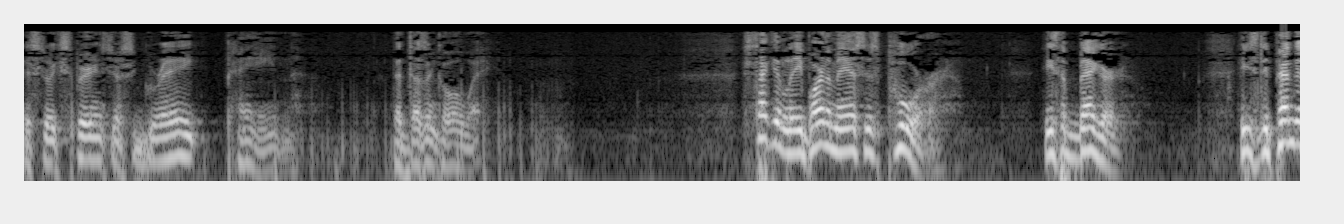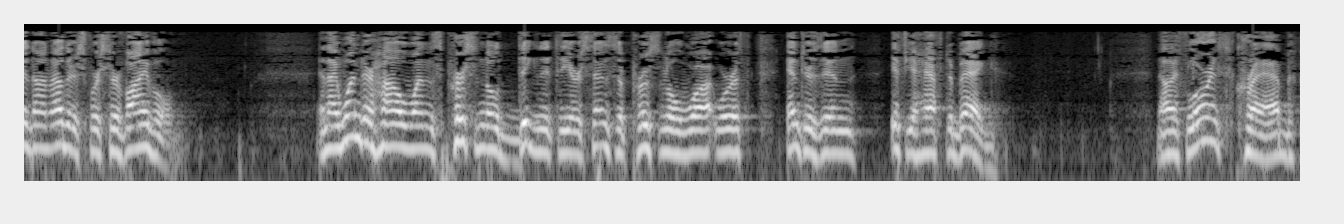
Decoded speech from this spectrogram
is to experience just great pain that doesn't go away. Secondly, Bartimaeus is poor. He's a beggar. He's dependent on others for survival. And I wonder how one's personal dignity or sense of personal worth enters in if you have to beg. Now, if Lawrence Crabb,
